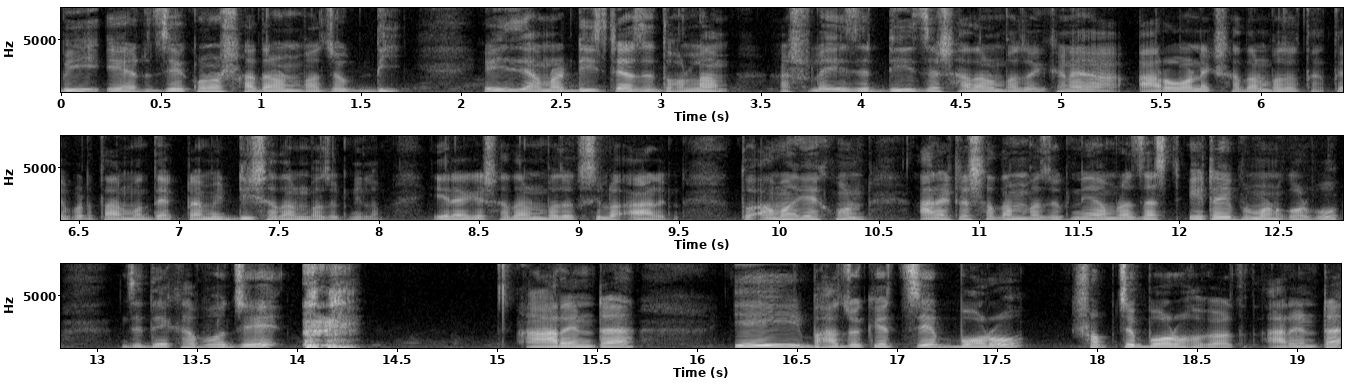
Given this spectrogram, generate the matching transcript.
বি এর যে কোনো সাধারণ ভাজক ডি এই যে আমরা ডিটা যে ধরলাম, আসলে এই যে ডি যে সাধারণ ভাজক, এখানে আরও অনেক সাধারণ ভাজক থাকতে পারে, তার মধ্যে একটা আমি ডি সাধারণ ভাজক নিলাম। এর আগে সাধারণ ভাজক ছিল আর তো আমাকে এখন আরেকটা সাধারণ ভাজক নিয়ে আমরা জাস্ট এটাই প্রমাণ করব যে দেখাবো যে আর এনটা এই ভাজকের চেয়ে বড় সবচেয়ে বড় হবে, অর্থাৎ আর এনটা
